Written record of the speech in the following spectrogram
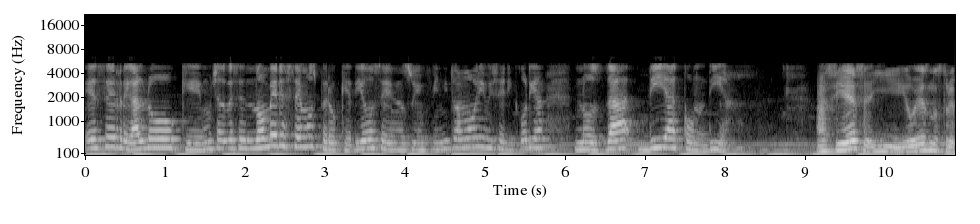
ese regalo que muchas veces no merecemos, pero que Dios en su infinito amor y misericordia nos da día con día. Así es, y hoy es nuestro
